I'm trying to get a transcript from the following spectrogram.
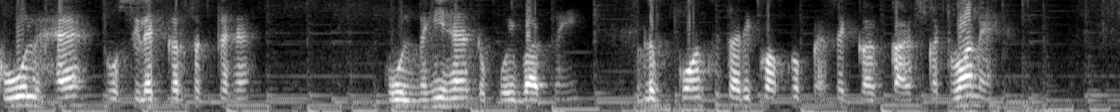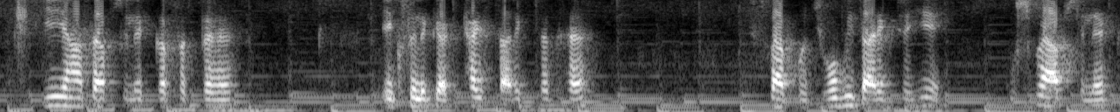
गोल है तो सिलेक्ट कर सकते हैं। गोल नहीं है तो कोई बात नहीं। मतलब कौन सी तारीख को आपको पैसे कटवाने हैं? ये यहाँ से आप सिलेक्ट कर सकते हैं। एक से लेकर अट्ठाईस तारीख तक है। इसमें आपको जो भी तारीख चाहिए, उसमें आप सिलेक्ट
